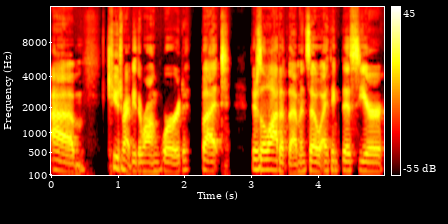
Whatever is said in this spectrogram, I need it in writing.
um, huge might be the wrong word, but there's a lot of them. And so I think this year,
